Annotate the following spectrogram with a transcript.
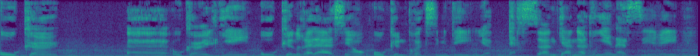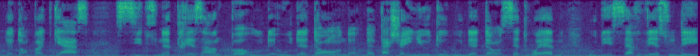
aucun euh, aucun lien, aucune relation, aucune proximité. Il y a personne qui en a rien à cirer de ton podcast si tu ne présentes pas ou de, ou de ton de ta chaîne YouTube ou de ton site web ou des services ou des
